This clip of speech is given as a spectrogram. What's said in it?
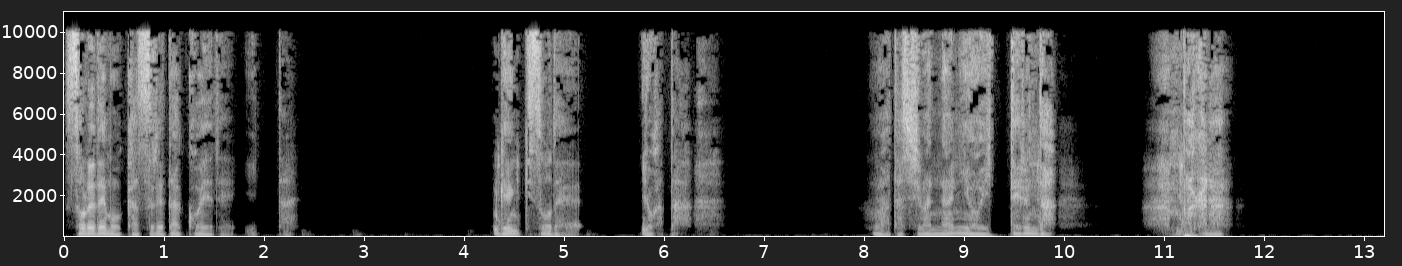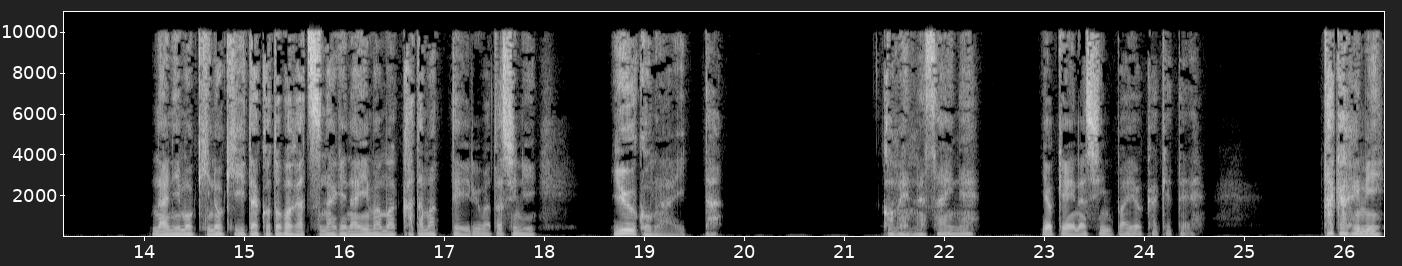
それでもかすれた声で言った。元気そうで、よかった。私は何を言ってるんだ。バカな。何も気の利いた言葉がつなげないまま固まっている私に、優子が言った。ごめんなさいね。余計な心配をかけて。高文、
